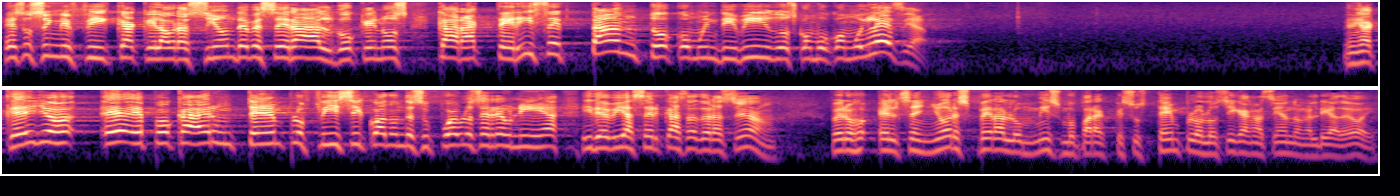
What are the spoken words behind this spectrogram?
Eso significa que la oración debe ser algo que nos caracterice tanto como individuos como como iglesia. En aquella época era un templo físico a donde su pueblo se reunía y debía ser casa de oración. Pero el Señor espera lo mismo para que sus templos lo sigan haciendo en el día de hoy.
